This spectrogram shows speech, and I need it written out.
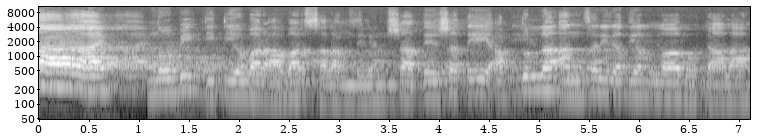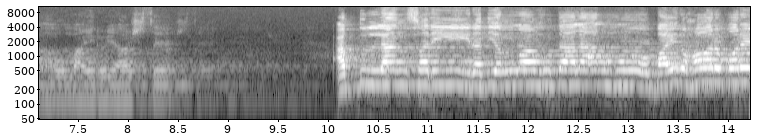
নাই। নবী তৃতীয়বার আবার সালাম দিলেন, সাথে সাথে আব্দুল্লাহ আনসারী তাআলা আনহু বাইরে হয়ে আসছে। আব্দুল্লাহ আনসারী রাদিয়াল্লাহু তাআলা আনহু বাইর হওয়ার পরে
